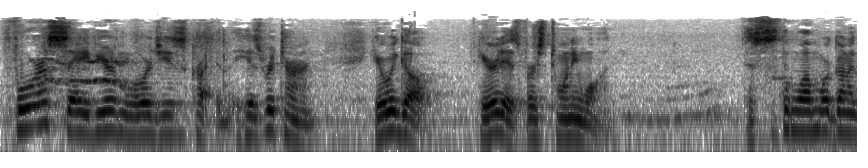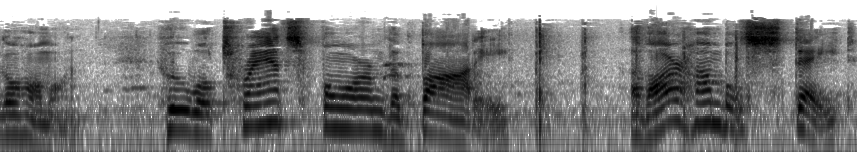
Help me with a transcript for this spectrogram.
for a savior the lord jesus christ his return here we go here it is verse 21 this is the one we're going to go home on who will transform the body of our humble state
